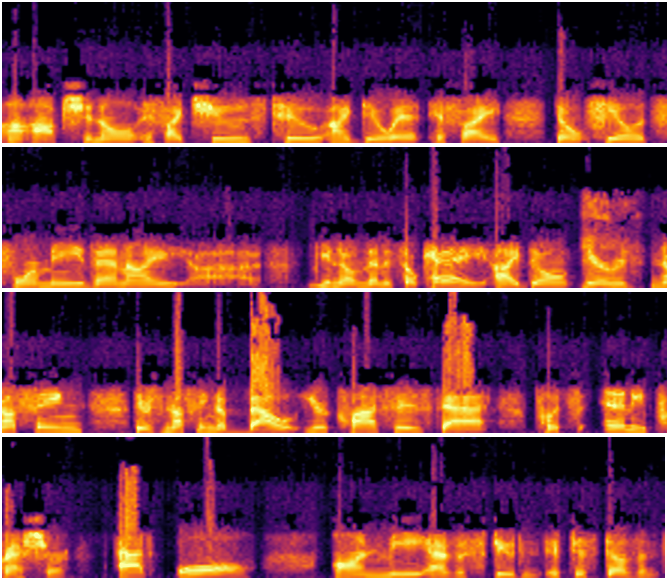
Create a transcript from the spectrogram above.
uh, optional. If I choose to, I do it. If I don't feel it's for me, then I, uh, you know, then it's okay. I don't, mm-hmm. there is nothing, there's nothing about your classes that puts any pressure at all on me as a student. It just doesn't.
